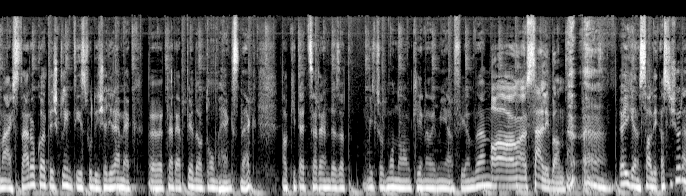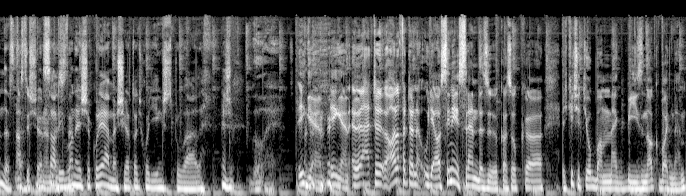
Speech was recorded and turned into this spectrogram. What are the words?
más sztárokat, és Clint Eastwood is egy remek uh, terep, például Tom Hanksnek, akit egyszer rendezett, mit csak mondanom kéne, hogy milyen filmben. A Sullyban. ja, igen, Sully, azt is ő rendezte? Azt is ő rendezte. Sullyban, és akkor elmesélt, hogy hogy instruál. Go ahead. Igen, igen. Hát alapvetően ugye a színész rendezők azok egy kicsit jobban megbíznak, vagy nem,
